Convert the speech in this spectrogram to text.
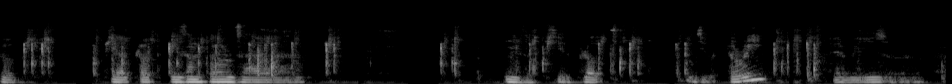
So PL plot examples are in the PL plot directory there is uh,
